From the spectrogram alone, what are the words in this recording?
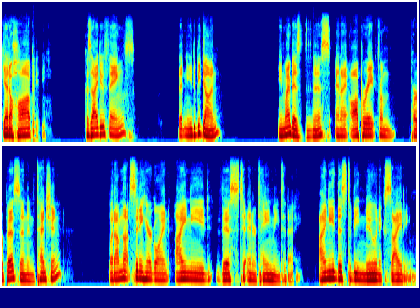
get a hobby. Because I do things that need to be done in my business and I operate from purpose and intention but I'm not sitting here going, I need this to entertain me today. I need this to be new and exciting.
